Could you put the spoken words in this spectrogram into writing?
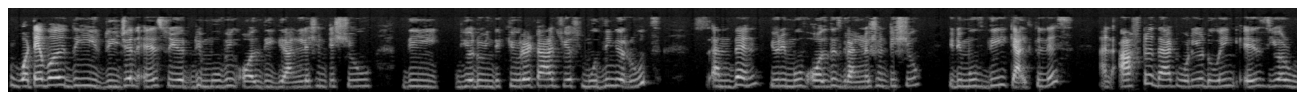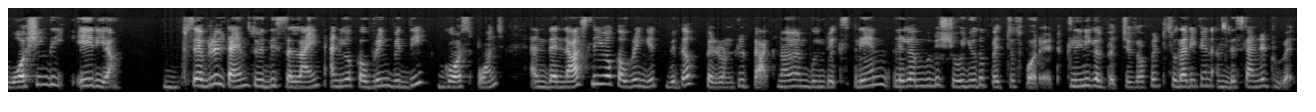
whatever the region is. So you're removing all the granulation tissue, the you're doing the curettage, you're smoothing the roots and then you remove all this granulation tissue, you remove the calculus and after that what you're doing is you're washing the area several times with the saline and you're covering with the gauze sponge. And then lastly you're covering it with a periodontal pack now i'm going to explain like i'm going to show you the pictures for it clinical pictures of it so that you can understand it well.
